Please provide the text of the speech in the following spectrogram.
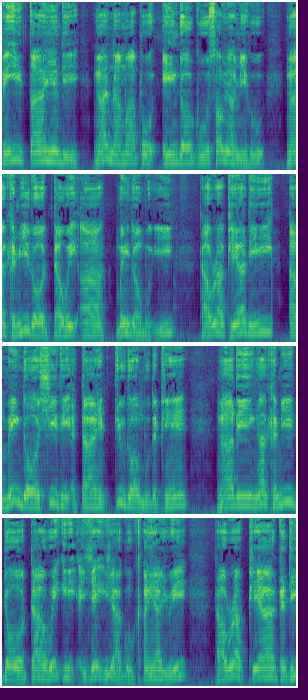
သင်၏သားရင်းသည်ငါနာမဖို့အိမ်တော်ကိုဆောက်ရမည်ဟုငါခမည်းတော်ဒါဝိဒ်အားမိန့်တော်မူ၏ဒါဝရဘုရားသည် အမိန့်တော်ရှိသည့်အတိုင်းပြုတော်မူသည်ဖြင့်ငါသည်ငါခမည်းတော်ဒါဝိဒ်၏အရေးအရာကိုခံရ၍ဒါဝရဘုရားဂတိ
